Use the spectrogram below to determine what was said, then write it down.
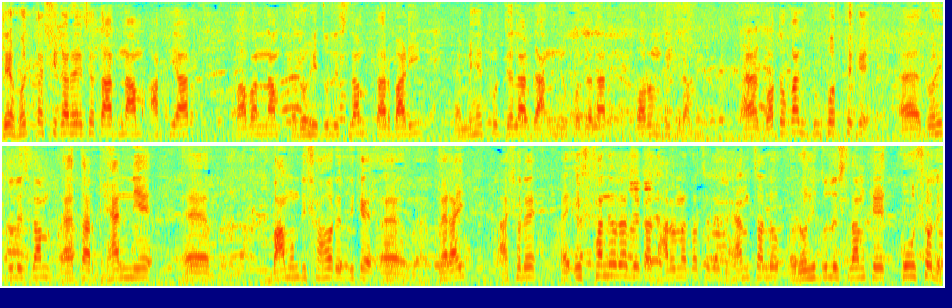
যে হত্যা শিকার হয়েছে তার নাম আতিয়ার, বাবার নাম রহিদুল ইসলাম, তার বাড়ি মেহেরপুর জেলার গাংনী উপজেলার করমদি গ্রামে। গতকাল দুপুর থেকে আহ, রহিদুল ইসলাম তার ভ্যান নিয়ে বামন্দি শহরের দিকে বেড়ায়। আসলে স্থানীয়রা যেটা ধারণা করছে যে ভ্যান চালক রহিদুল ইসলামকে কৌশলে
